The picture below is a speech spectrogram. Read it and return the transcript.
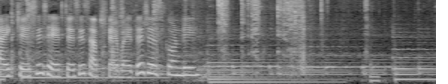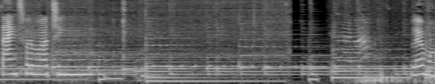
లైక్ చేసి షేర్ చేసి సబ్స్క్రైబ్ అయితే చేసుకోండి. థ్యాంక్స్ ఫర్ వాచింగ్ లేవమ్మా.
